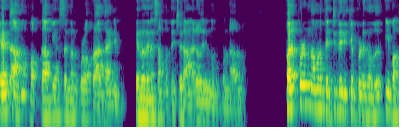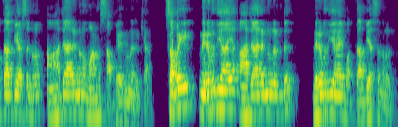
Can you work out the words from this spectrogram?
എന്താണ് ഭക്താഭ്യാസങ്ങൾക്കുള്ള പ്രാധാന്യം എന്നതിനെ സംബന്ധിച്ച് ഒരു ആലോചന നമുക്കുണ്ടാകണം പലപ്പോഴും നമ്മൾ തെറ്റിദ്ധരിക്കപ്പെടുന്നത് ഈ ഭക്താഭ്യാസങ്ങളും ആചാരങ്ങളുമാണ് സഭ എന്ന നിലയ്ക്കാണ്. സഭയിൽ നിരവധിയായ ആചാരങ്ങളുണ്ട്. നിരവധിയായ ഭക്താഭ്യാസങ്ങളുണ്ട്.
